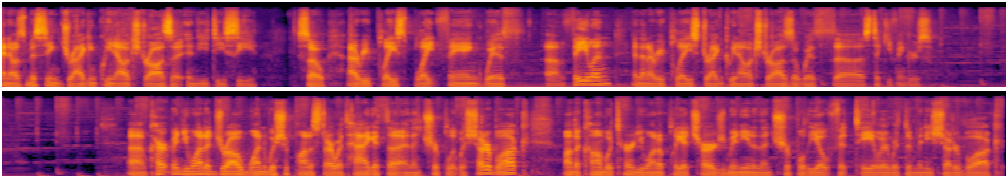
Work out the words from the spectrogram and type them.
and I was missing Dragonqueen Alexstrasza in ETC. So I replaced Blightfang with um, Phelan, and then I replaced Dragonqueen Alexstrasza with uh, Sticky Fingers. Um, Cartman, you want to draw one Wish Upon a Star with Hagatha and then triple it with Shudderblock. On the combo turn, you want to play a Charge Minion and then triple the Outfit Tailor with the Mini Shudderblock.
